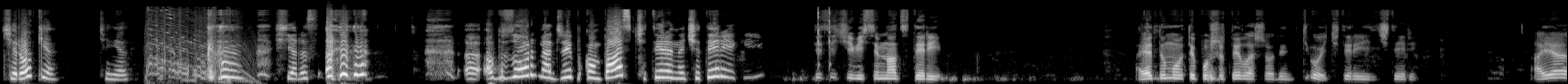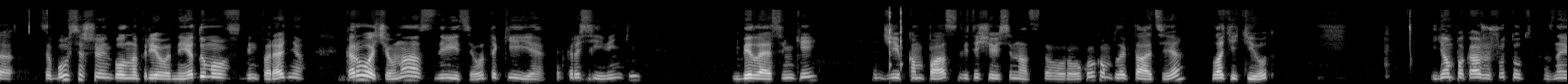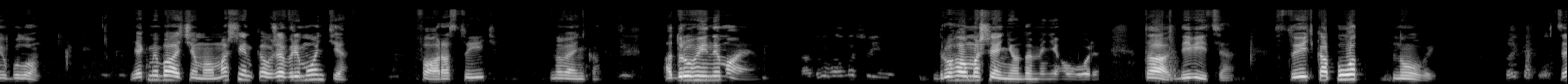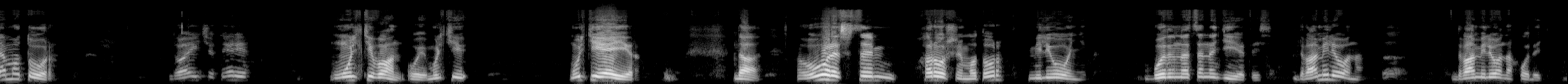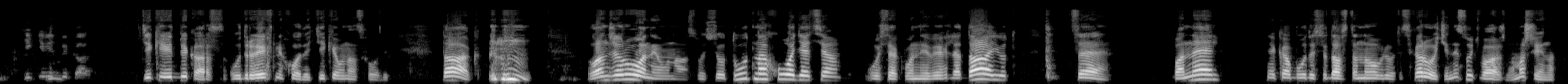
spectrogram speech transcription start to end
Чирокі? Чи ні? Ще раз. Е, Обзор на джип Компас 4 на 4 який рік? 2018 рік. А я думав, ти пошутила, що один. Ой, 4,4. А я забувся, що він повноприводний. Я думав, він передньо. Коротше, у нас, дивіться, от такий є красивенький, білесенький Jeep Compass 2018 року. Комплектація Latitude. Йдемо покажу, що тут з нею було. Як ми бачимо, машинка вже в ремонті. Фара стоїть новенька. А другої немає. А друга в машині. Друга в машині он до мені говорить. Так, дивіться. Стоїть капот новий. Це капот. Це мотор. 2,4 мультиван. Ой, мульті. Мультіеїр. Да. Говорять, що це хороший мотор, мільйонник. Будемо на це надіятись. 2 мільйона? Да. 2 мільйона ходить. Тільки від бика. Тільки від Бікарс. У других не ходить, тільки у нас ходить. Так. Лонжерони у нас ось тут знаходяться. Ось як вони виглядають. Це панель, яка буде сюди встановлюватись. Коротше, не суть важна. Машина.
